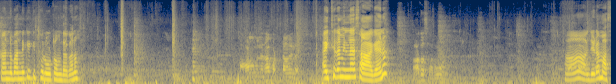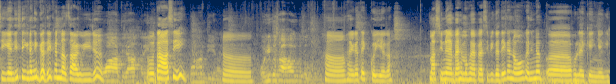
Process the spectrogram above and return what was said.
ਕੰਨ ਬੰਨ ਕੇ ਕਿੱਥੋਂ ਲੋਟ ਆਉਂਦਾਗਾ ਨਾ? ਇੱਥੇ ਤਾਂ ਮਿਲਣਾ ਸਾਗ ਹੈ ਨਾ? ਆ ਤਾਂ ਸਰੋਂ ਆ ਹਾਂ ਜਿਹੜਾ ਮਾਸੀ ਕਹਿੰਦੀ ਸੀ ਕਹਿੰਦੀ ਗਧੇ ਖੰਨਾ ਸਾਗ ਬੀਜ। ਆ ਉਹ ਤਾਂ ਆ ਸੀ। ਹੁਣ ਆਂਦੀ ਹੈ ਹਾਂ। ਉਹੀ ਕੁਛ ਆਹ ਉਹੀ ਕੁਛ ਹੋਰ ਹਾਂ ਹੈਗਾ ਤਾਂ ਇੱਕੋ ਹੀ ਹੈਗਾ। ਮਾਸੀ ਨੂੰ ਐ ਬਹਿਮ ਹੋਇਆ ਪਿਆ ਸੀ ਵੀ ਗਧੇ ਖੰਨਾ ਉਹ ਕਹਿੰਦੀ ਮੈਂ ਅਹ, ਉਹ ਲੈ ਕੇ ਆਈ ਹੈਗੀ।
